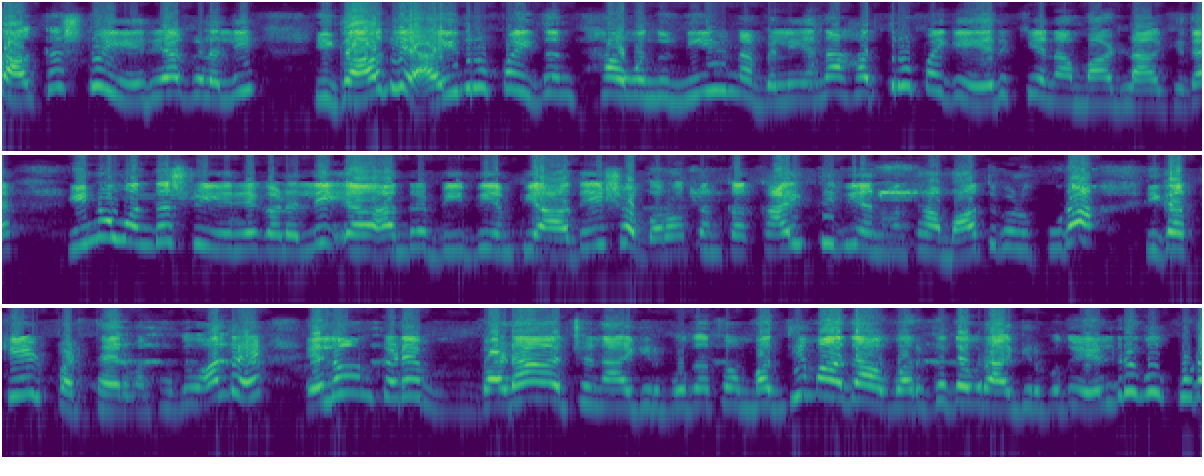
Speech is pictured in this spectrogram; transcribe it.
ಸಾಕಷ್ಟು ಏರಿಯಾಗಳಲ್ಲಿ ಈಗಾಗಲೇ ಐದು ರೂಪಾಯಿ ಇದ್ದಂತಹ ಒಂದು ನೀರಿನ ಬೆಲೆಯನ್ನ ಹತ್ತು ರೂಪಾಯಿಗೆ ಏರಿಕೆಯನ್ನ ಮಾಡಲಾಗಿದೆ. ಇನ್ನು ಒಂದಷ್ಟು ಏರಿಯಾಗಳಲ್ಲಿ ಅಂದ್ರೆ ಬಿಬಿಎಂಪಿ ಆದೇಶ ಬರೋ ತನಕ ಕಾಯ್ತೀವಿ ಅನ್ನುವಂತಹ ಮಾತುಗಳು ಕೂಡ ಈಗ ಕೇಳ್ಪಡ್ತಾ ಇರುವಂತದ್ದು ಅಂದ್ರೆ ಎಲ್ಲೋ ಒಂದ್ ಕಡೆ ಬಡ ಜನ ಆಗಿರ್ಬೋದು ಅಥವಾ ಮಧ್ಯಮದ ವರ್ಗದವರಾಗಿರ್ಬೋದು, ಎಲ್ರಿಗೂ ಕೂಡ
